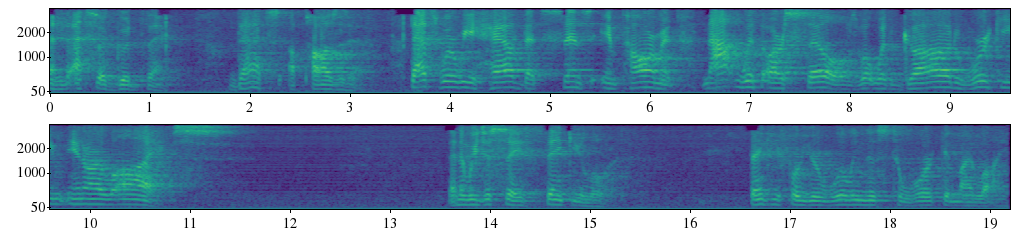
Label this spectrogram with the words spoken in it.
And that's a good thing. That's a positive. That's where we have that sense empowerment, not with ourselves, but with God working in our lives. And then we just say, thank you, Lord. Thank you for your willingness to work in my life.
